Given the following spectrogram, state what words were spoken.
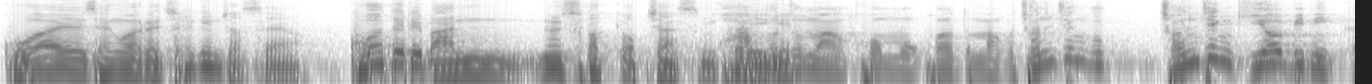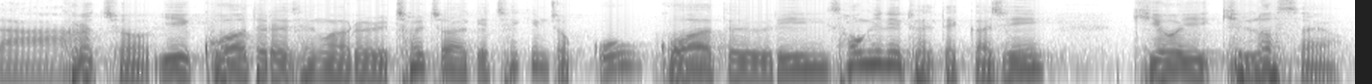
고아의 생활을 책임졌어요. 고아들이 많을 수밖에 없지 않습니까? 과부도 이게 많고 뭐 과도 많고 전쟁국 전쟁 기업이니까. 그렇죠. 이 고아들의 생활을 철저하게 책임졌고 고아들이 성인이 될 때까지 기어이 길렀어요.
